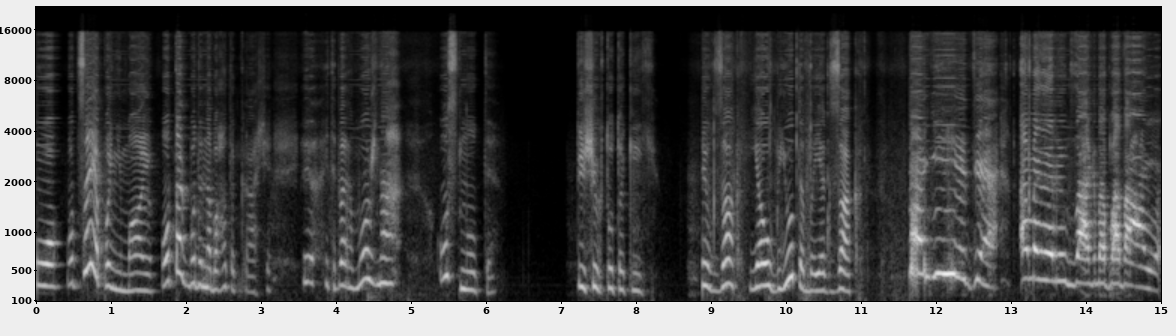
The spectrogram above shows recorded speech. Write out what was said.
О, оце я понімаю. Отак буде набагато краще. І тепер можна уснути. Ти ще хто такий? Рюкзак, я уб'ю тебе як зак. Поїдьте, а мене рюкзак нападає.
